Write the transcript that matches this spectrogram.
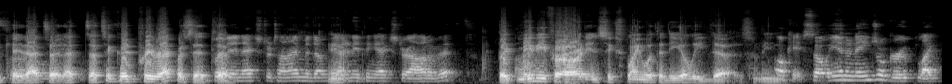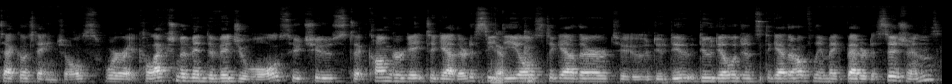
Okay, that's a that, that's a good prerequisite. put to- in extra time and don't Yeah. get anything extra out of it. but maybe for our audience, explain what the deal lead does. I mean, Okay, so in an angel group like Tech Coast Angels, we're a collection of individuals who choose to congregate together to see Yep. deals together, to do due, due diligence together, hopefully make better decisions,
